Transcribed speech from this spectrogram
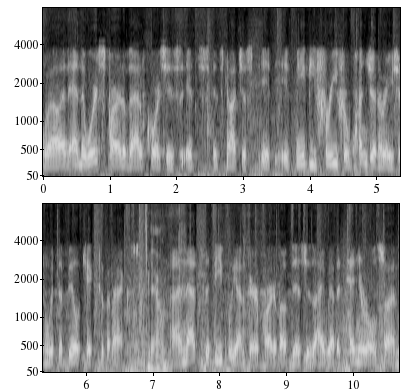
Well, and, and the worst part of that, of course, is it's it's not just it, it may be free for one generation with the bill kicked to the next. Yeah. Uh, and that's the deeply unfair part about this is I've got a 10 year old son,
